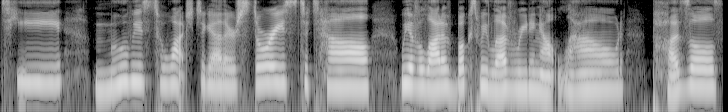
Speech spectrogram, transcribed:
tea, movies to watch together, stories to tell. We have a lot of books we love reading out loud, puzzles.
